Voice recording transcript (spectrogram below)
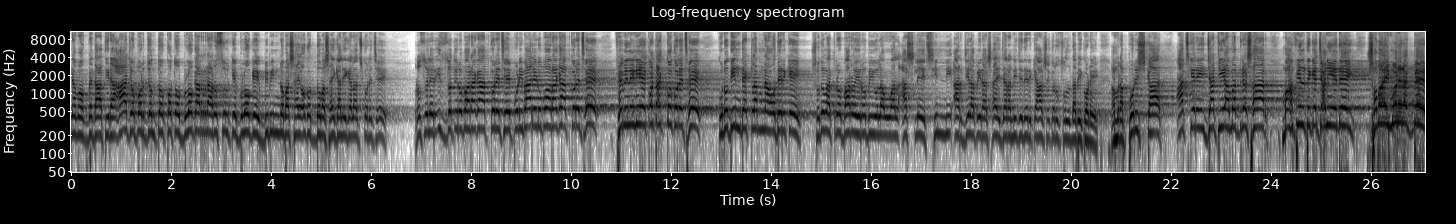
নামক বেদাতিরা আজও পর্যন্ত কত ব্লগাররা রসুলকে ব্লগে বিভিন্ন ভাষায়, অগদ্য ভাষায় গালিগালাজ করেছে। রসুলের ইজ্জতের উপর আঘাত করেছে, পরিবারের উপর আঘাত করেছে, ফ্যামিলি নিয়ে কটাক্ষ করেছে। কোনোদিন দেখলাম না ওদেরকে। শুধুমাত্র বারোই রবিউল আউয়াল আসলে সিন্নি আর জিলাপির আশায় যারা নিজেদেরকে আশেখ রসুল দাবি করে। আমরা পরিষ্কার। আজকের এই জাটিয়া মাদ্রাসার মাহফিল থেকে জানিয়ে দেই, সবাই মনে রাখবেন,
